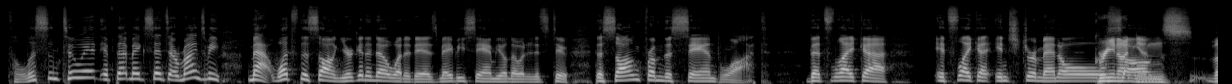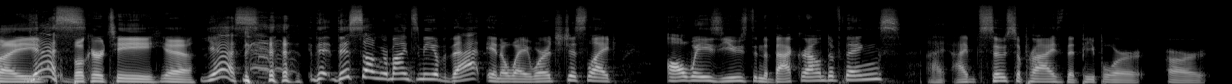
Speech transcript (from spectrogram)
to listen to it, if that makes sense. It reminds me, Matt, what's the song? You're gonna know what it is. Maybe Sam, you'll know what it is too. The song from the Sandlot. That's like a it's like an instrumental Green song. Onions by Yes. Booker T. Yeah. Yes. Th- this song reminds me of that in a way where it's just like always used in the background of things. I, I'm so surprised that people are are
